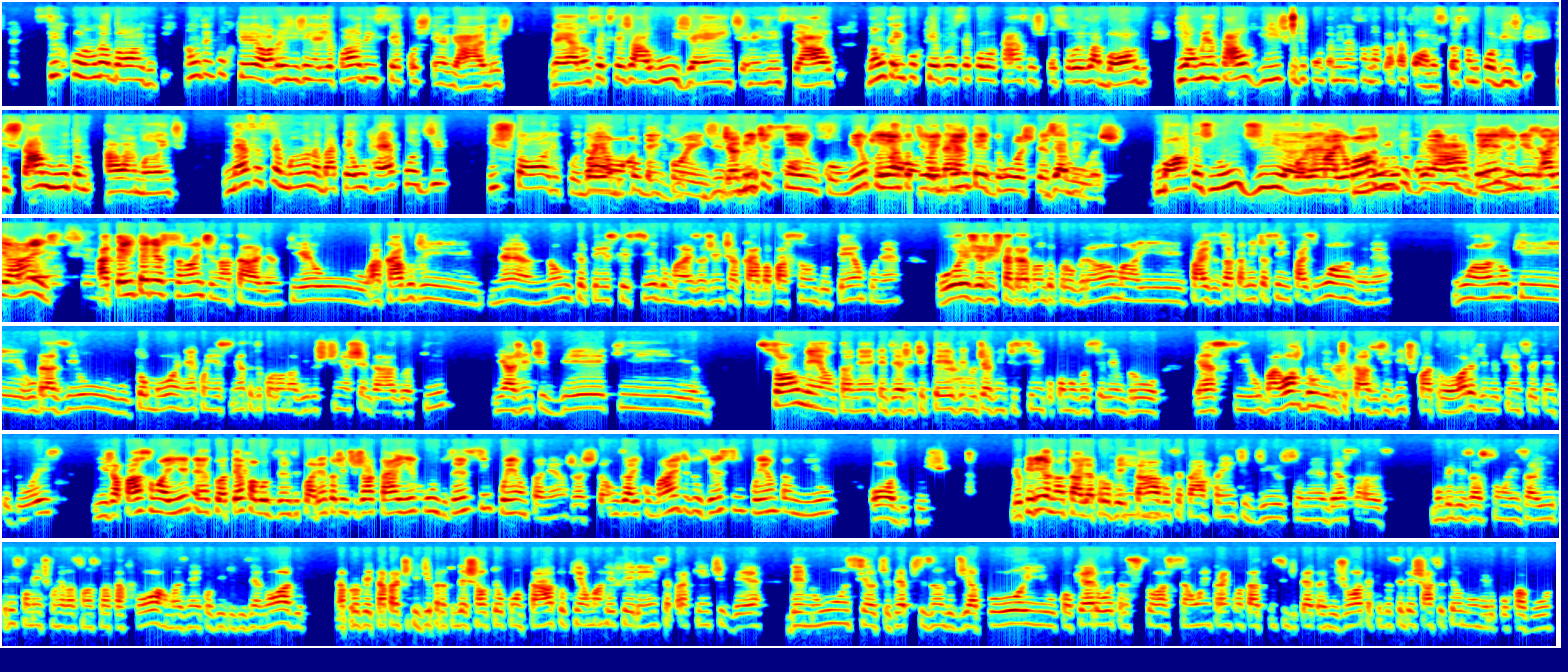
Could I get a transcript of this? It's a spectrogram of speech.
circulando a bordo. Não tem porquê, obras de engenharia podem ser postergadas, né? a não ser que seja algo urgente, emergencial, não tem por que você colocar essas pessoas a bordo e aumentar o risco de contaminação da plataforma. A situação do Covid está muito alarmante. Nessa semana, bateu o recorde histórico da, foi ontem, Covid. Foi, de, dia 25, 1.582 né? pessoas. mortas num dia. Foi né? o maior muito número grave, desde o início. Aliás, até interessante, Natália, que eu acabo de, né, não que eu tenha esquecido, mas a gente acaba passando o tempo, né? Hoje a gente está gravando o programa e faz exatamente assim, faz um ano, né? Um ano que o Brasil tomou né, conhecimento de coronavírus tinha chegado aqui e a gente vê que só aumenta, né? Quer dizer, a gente teve no dia 25, como você lembrou, esse, o maior número de casos em 24 horas, de 1.582, e já passam aí, né? Tu até falou 240, a gente já está aí com 250, né? Já estamos aí com mais de 250 mil óbitos. Eu queria, Natália, aproveitar, Sim. você está à frente disso, né? Dessas mobilizações aí, principalmente com relação às plataformas, né? Covid-19, aproveitar para te pedir para tu deixar o teu contato, que é uma referência para quem tiver denúncia, estiver precisando de apoio, qualquer outra situação, entrar em contato com o Sindipetra RJ, que você deixasse o teu número, por favor.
